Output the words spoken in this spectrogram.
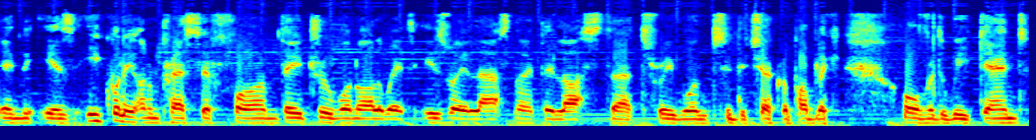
in is equally unimpressive form. They drew one all the way to Israel last night. They lost three one to the Czech Republic over the weekend.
